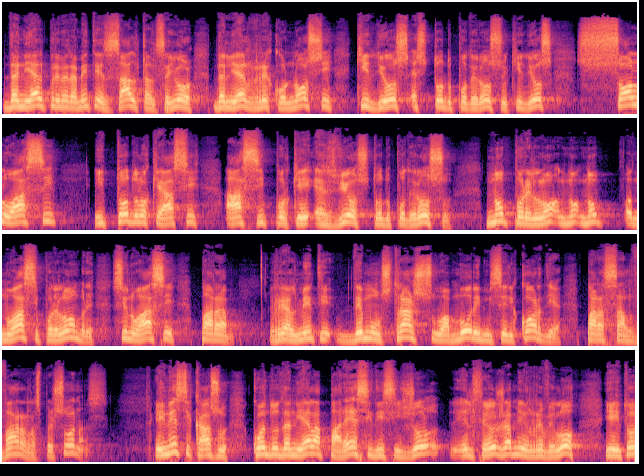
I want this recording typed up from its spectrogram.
Daniel primeiramente exalta ao Senhor. Daniel reconhece que Deus é todo-poderoso, que Deus solo hace e todo lo que hace, hace porque é Deus todo-poderoso. Não, por el, não, não, não hace por el hombre, sino hace para realmente demonstrar su amor e misericórdia para salvar as pessoas. E nesse caso, quando Daniel aparece e disse, o Senhor já me revelou, e então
